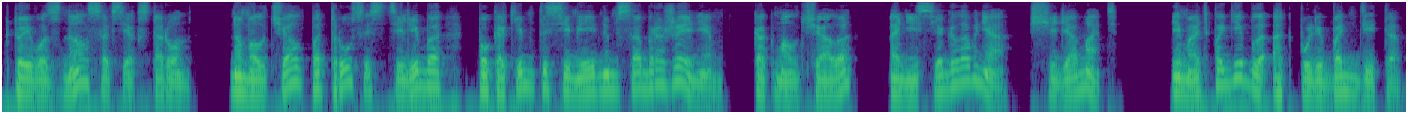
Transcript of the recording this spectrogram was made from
кто его знал со всех сторон, но молчал по трусости, либо по каким-то семейным соображениям, как молчала Анисья Головня, щадя мать. И мать погибла от пули бандита,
